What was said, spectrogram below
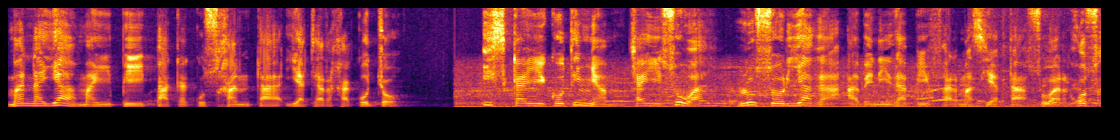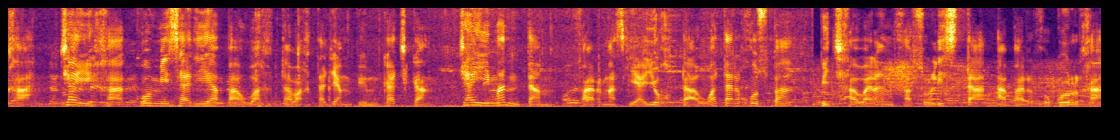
mana ya maypi pakakushanta yacharjakucho. Iskay kutiñam chay suwa Lusuriaga avenidapi farmaciata suarjusja chayja comisariapa waqta waqta llampim kachkan chaymantam farmacia yuqta watarjuspa pichhawaranja solista aparjukurja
